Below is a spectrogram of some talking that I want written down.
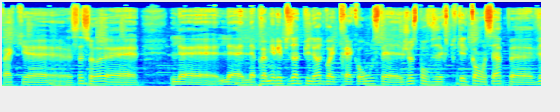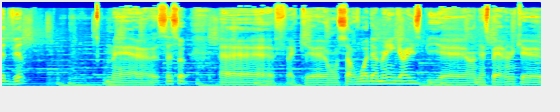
Fait que euh, c'est ça. le, premier épisode pilote va être très court. C'était juste pour vous expliquer le concept vite vite. Mais c'est ça. Fait que on se revoit demain, guys. Puis en espérant que.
